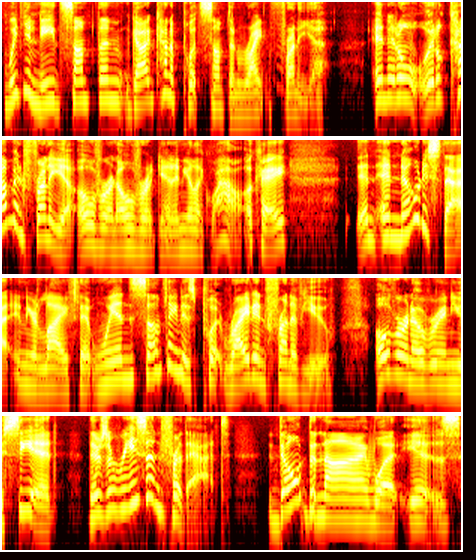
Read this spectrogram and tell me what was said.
when you need something, God kind of puts something right in front of you and it'll it'll come in front of you over and over again and you're like wow okay. And and notice that in your life that when something is put right in front of you over and over and you see it there's a reason for that. Don't deny what is.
